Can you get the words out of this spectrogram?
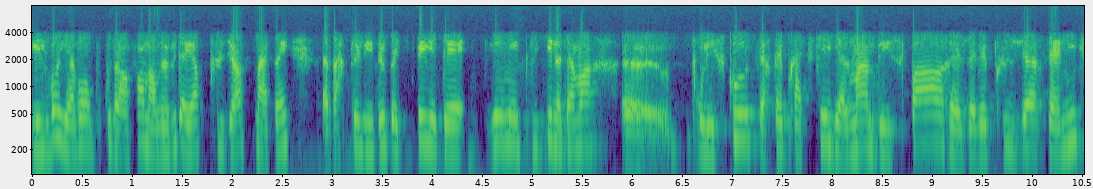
il va y avoir beaucoup d'enfants. On en a vu d'ailleurs plusieurs ce matin, euh, parce que les deux petites filles étaient bien impliquées, notamment euh, pour les scouts. Certains pratiquaient également des sports. Elles avaient plusieurs amis.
